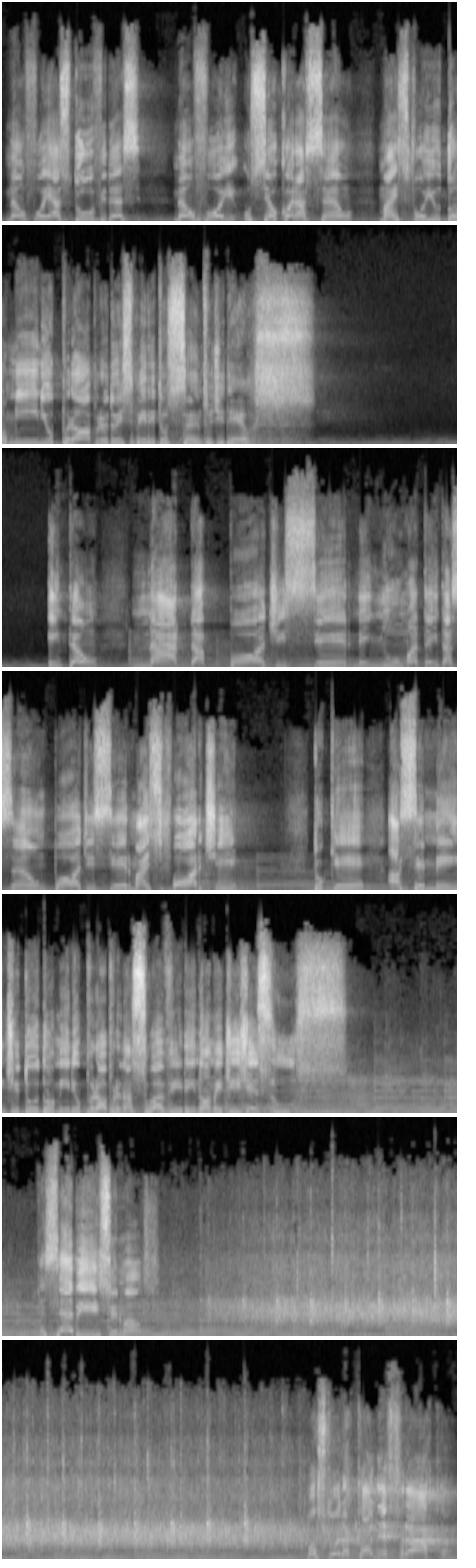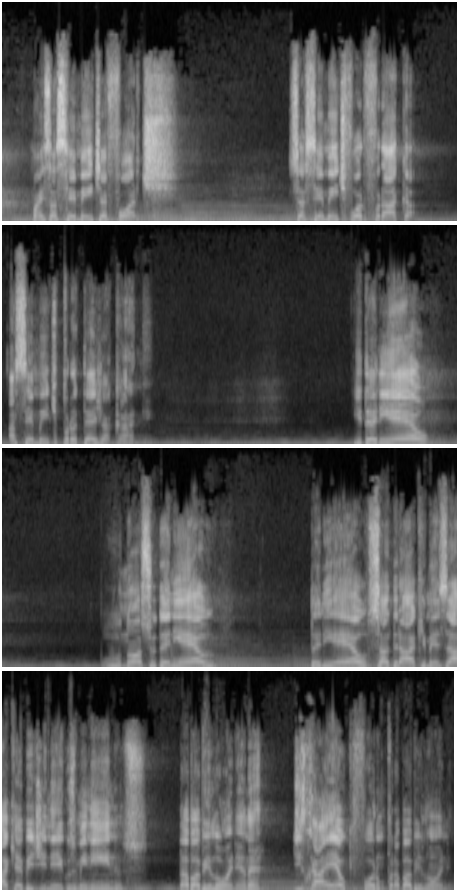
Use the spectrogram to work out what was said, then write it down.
não foi as dúvidas, não foi o seu coração, mas foi o domínio próprio do Espírito Santo de Deus. Então, nada pode ser, nenhuma tentação pode ser mais forte do que a semente do domínio próprio na sua vida, em nome de Jesus. Recebe isso, irmãos. Pastor, a carne é fraca, mas a semente é forte. Se a semente for fraca, a semente protege a carne. E Daniel, o nosso Daniel, Daniel, Sadraque, Mesaque Abidnego, os meninos da Babilônia, né? De Israel que foram para a Babilônia.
